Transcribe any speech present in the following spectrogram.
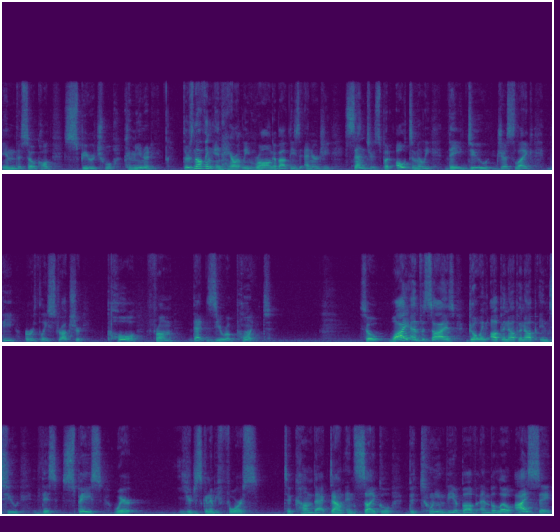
in the so-called spiritual community. There's nothing inherently wrong about these energy centers, but ultimately they do, just like the earthly structure, pull from that zero point. So why emphasize going up and up and up into this space where you're just going to be forced to come back down and cycle between the above and below? I say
